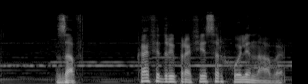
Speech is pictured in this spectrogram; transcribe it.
ЗАВ. Кафедры профессор Холин А.В.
